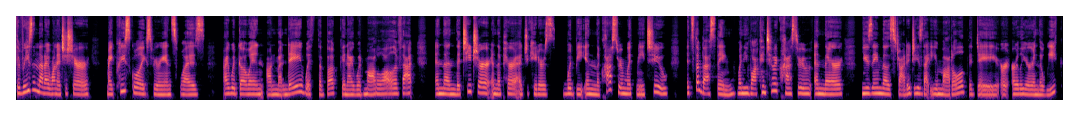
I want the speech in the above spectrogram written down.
The reason that I wanted to share my preschool experience was I would go in on Monday with the book and I would model all of that. And then the teacher and the para educators would be in the classroom with me too. It's the best thing when you walk into a classroom and they're using those strategies that you modeled the day or earlier in the week.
